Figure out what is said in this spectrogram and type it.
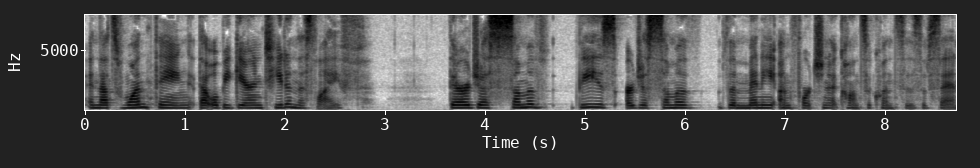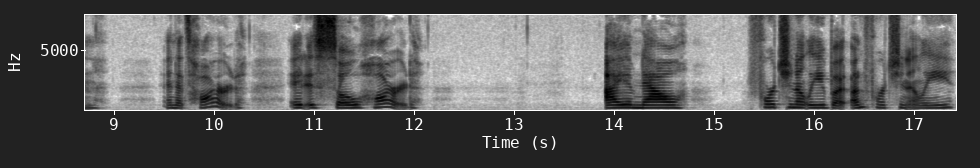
And that's one thing that will be guaranteed in this life. There are just some of these are just some of the many unfortunate consequences of sin. And it's hard. It is so hard. I am now, fortunately but unfortunately,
